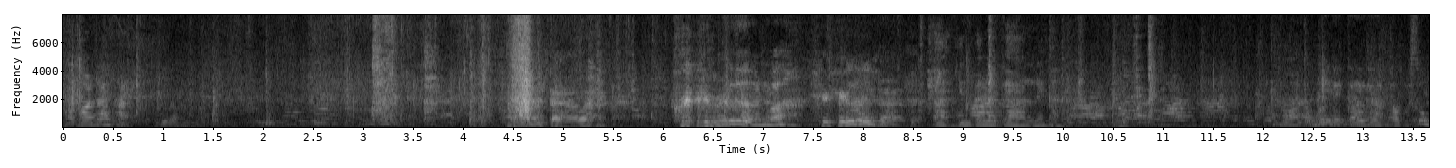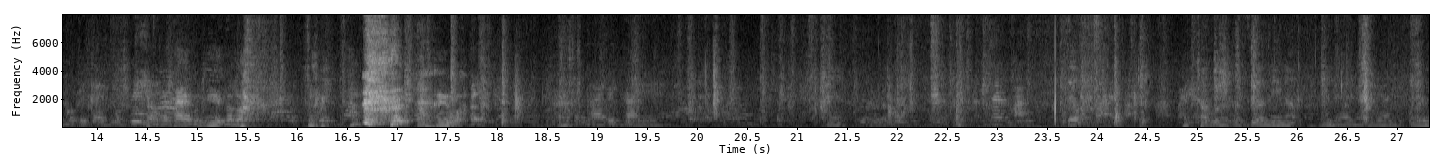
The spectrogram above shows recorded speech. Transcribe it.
ขอพรได้ค่ะน้ำตาวะคือมันบ่คือน้ำตา อะจินตนาการเลยค่ะ มองตรงนี้ไกลๆค่ะเอาซุ่มกับไปไกลให้มันพูดสั่งกระทายคนที่ตลอดคือวะทายไปไกลเดี๋ยวเอาเบนกระเสื้อนี่เนาะแมนแมนแมนเงิน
